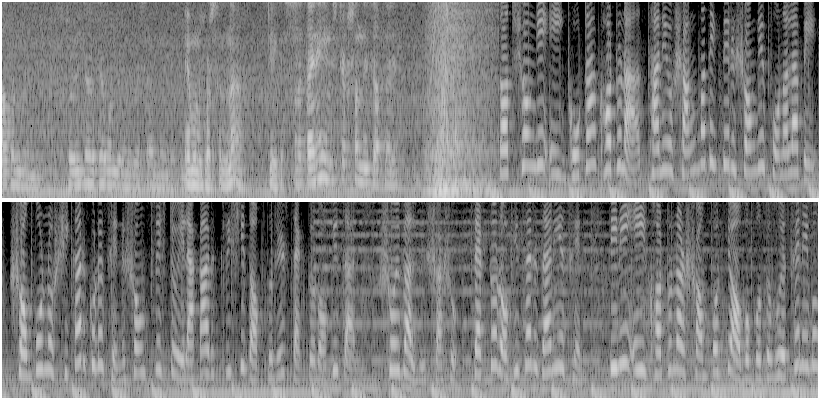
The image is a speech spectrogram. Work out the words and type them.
Bapan store incharge যেমন যেমন গেছে আমি এমন করছেন না? ঠিক আছে। মানে তাই নিয়ে ইনস্ট্রাকশন দিছে আপনারে। তৎসঙ্গে এই গোটা ঘটনা স্থানীয় সাংবাদিকদের সঙ্গে ফোনালাপে সম্পূর্ণ স্বীকার করেছেন সংশ্লিষ্ট এলাকার কৃষি দপ্তরের সেক্টর অফিসার শৈবাল বিশ্বাসও। সেক্টর অফিসার জানিয়েছেন তিনি এই ঘটনার সম্পর্কে অবগত হয়েছেন এবং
